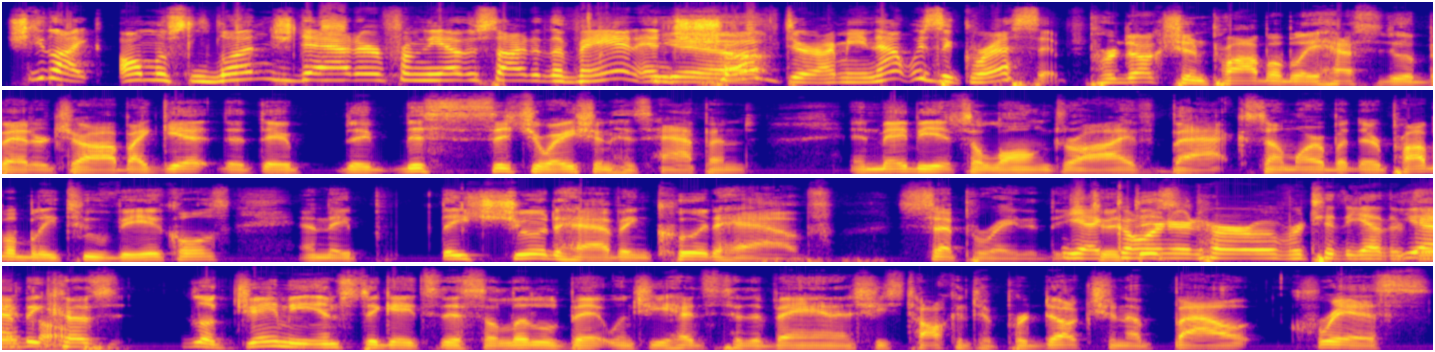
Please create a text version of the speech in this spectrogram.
She like almost lunged at her from the other side of the van and Yeah. shoved her. I mean, that was aggressive. Production probably has to do a better job. I get that they, they this situation has happened and maybe it's a long drive back somewhere, but they're probably two vehicles and they they should have and could have separated these yeah, two. This- garnered her over to the other Yeah, vehicle. because look, Jeymi instigates this a little bit when she heads to the van and she's talking to production about Kris,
